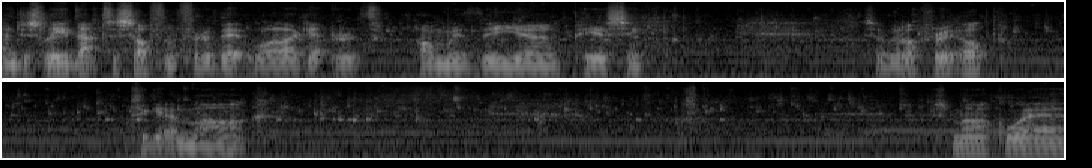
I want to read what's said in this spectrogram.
and just leave that to soften for a bit while I get on with the uh, piercing. So we'll offer it up to get a mark. Just mark where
